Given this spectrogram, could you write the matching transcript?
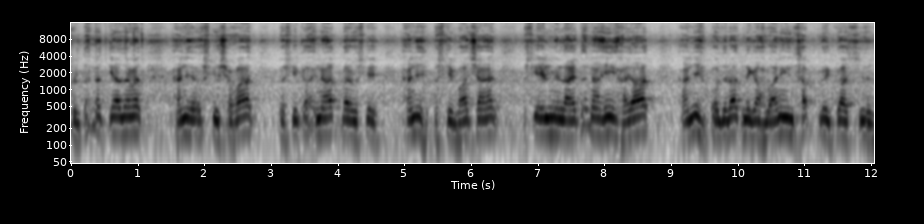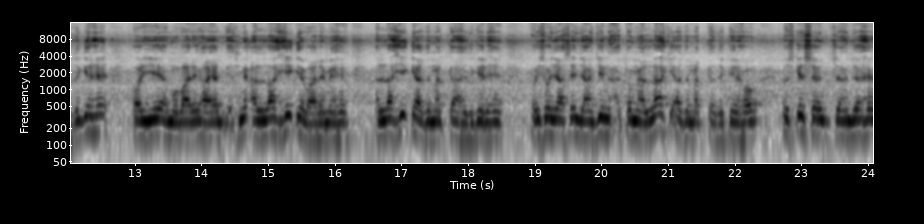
سلطنت کی عظمت ہاں جی اس کی شفاعت، اس کی کائنات پر اس کے ہاں جی اس کی بادشاہت، اس کے علم لائتنا ہی حیات ہاں جی قدرت نگاہ بانی ان سب کا ذکر ہے اور یہ مبارک آیت اس میں اللہ ہی کے بارے میں ہے، اللہ ہی کی عظمت کا ذکر ہے۔ تو اس وجہ سے جہاں جن آیتوں میں اللہ کی عظمت کا ذکر ہو، اس کے جو ہے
